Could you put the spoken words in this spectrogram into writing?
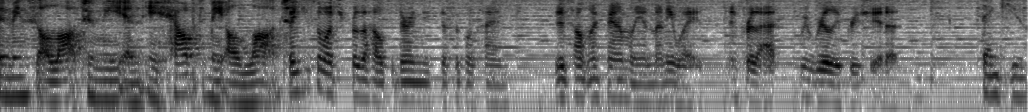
It means a lot to me and it helped me a lot. Thank you so much for the help during these difficult times. It has helped my family in many ways, and for that, we really appreciate it. Thank you.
